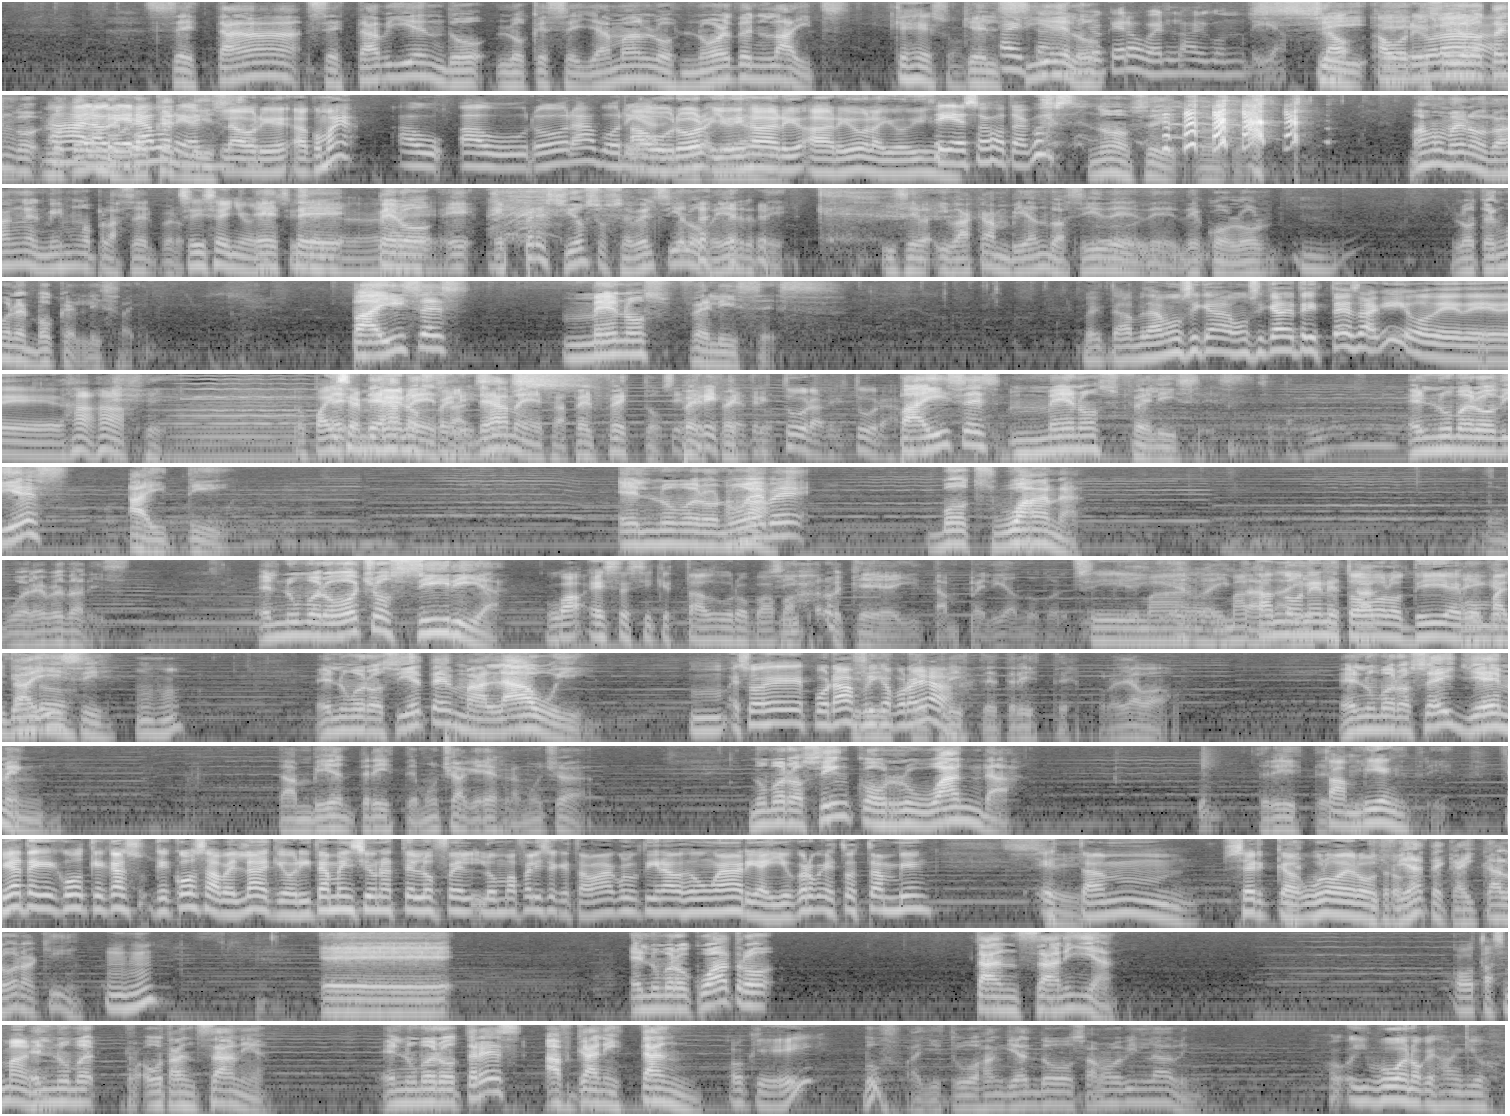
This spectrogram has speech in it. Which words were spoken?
se está, se está viendo lo que se llaman los Northern Lights, ¿Qué es eso? que el Ay, también, cielo... Yo quiero verla algún día. Sí, La eh, aureola- eso yo lo tengo, lo Ajá, tengo la bucket boreal. La ah, ¿Cómo es? Au- aurora boreal. Aurora. Yo dije areola, yo dije. Sí, eso es otra cosa. No, sí. Más o menos dan el mismo placer, pero... Sí, señor. sí, Este, señor, pero eh, es precioso, se ve el cielo verde y, se, y va cambiando así de, de- de color. Lo tengo en el bucket list ahí. Países menos felices. ¿Da, da música, música de tristeza aquí o de, de, de- ja, ja. los países Eh, déjame menos esa, felices? déjame esa, perfecto, Sí, triste, perfecto. tristura, tristura. Países menos felices. El número 10, Haití. El número 9, Botswana. Whatever that is. El número 8, Siria. Wow, ese sí que está duro, papá. Sí, pero es que ahí están peleando todo el Sí, tiempo, y mano, guerra, y matando ahí nenes todos los días y ahí es que está bombardeando. easy. Ujú. El número 7, Malawi. Mm, Eso es por África, por allá. Triste, triste, por allá abajo. El número 6, Yemen. También triste, mucha guerra, mucha. Número 5, Ruanda. Triste. También. triste, triste. Fíjate qué, qué, caso- qué cosa, ¿verdad? Que ahorita mencionaste los, fel- los más felices que estaban aglutinados en un área y yo creo que estos también Sí. están cerca Y- uno del otro. fíjate que hay calor aquí. Eh, el número 4, Tanzania. O Tasmania. El número, o Tanzania. El número 3, Afganistán. Ok. Uf, allí estuvo jangueando Osama Bin Laden. Oh, Y bueno que jangueó.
